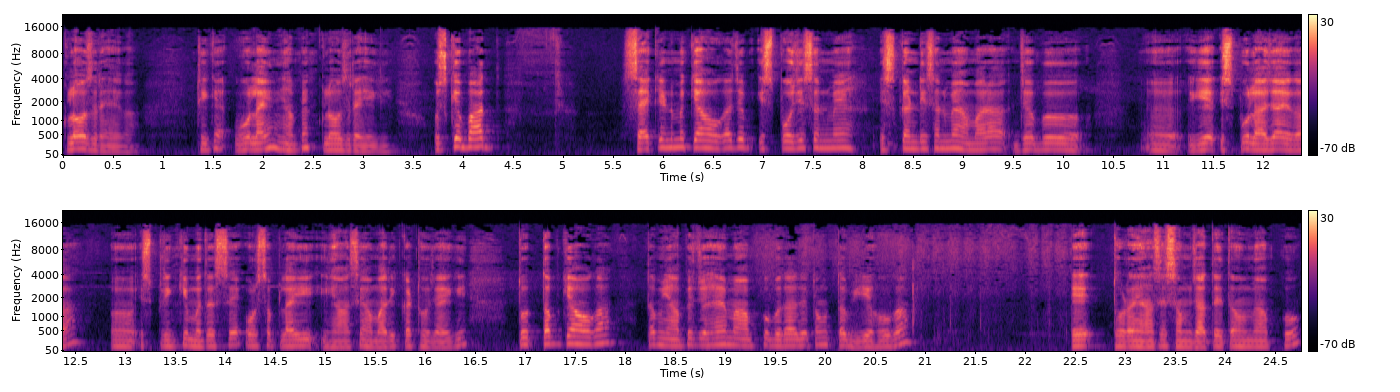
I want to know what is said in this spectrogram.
क्लोज रहेगा। ठीक है, वो लाइन यहाँ पे क्लोज रहेगी। उसके बाद सेकंड में क्या होगा, जब इस पोजीशन में, इस कंडीशन में हमारा जब ये स्पूल आ जाएगा स्प्रिंग की मदद से और सप्लाई यहाँ से हमारी कट हो जाएगी तो तब क्या होगा? तब यहाँ पे जो है, मैं आपको बता देता हूँ, तब ये होगा। ये थोड़ा यहाँ से समझा देता हूँ मैं आपको,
